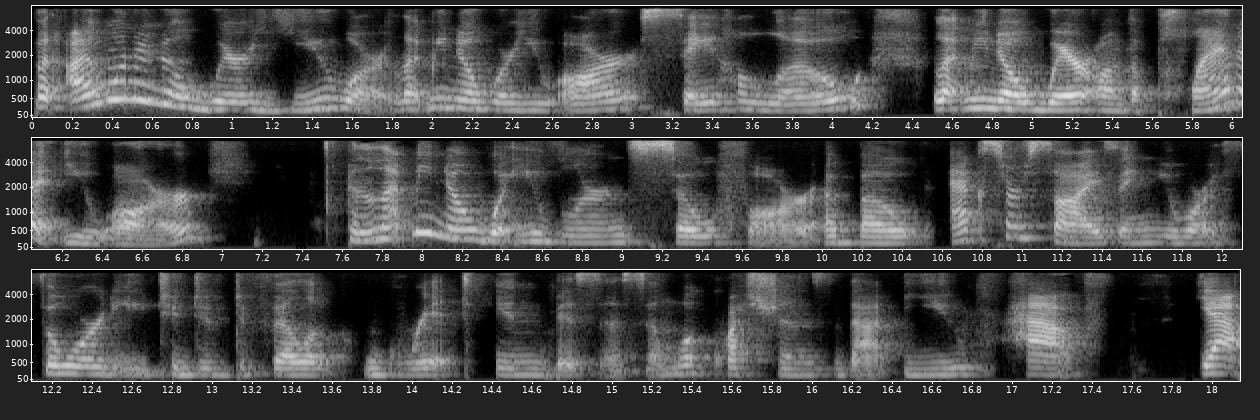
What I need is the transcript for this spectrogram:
But I want to know where you are. Let me know where you are. Say hello. Let me know where on the planet you are are. And let me know what you've learned so far about exercising your authority to do, develop grit in business and what questions that you have. Yeah,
